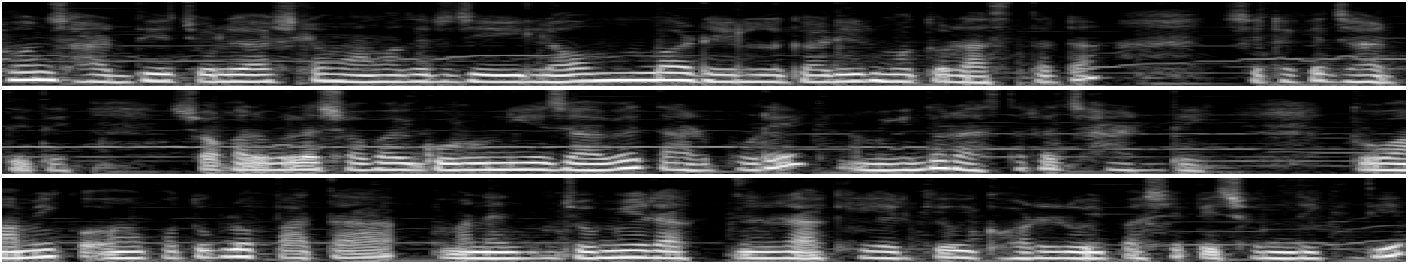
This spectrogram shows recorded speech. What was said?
উঠোন ঝাড় দিয়ে চলে আসলাম আমাদের যে এই লম্বা রেলগাড়ির মতো রাস্তাটা, সেটাকে ঝাড় দিতে। সকালবেলা সবাই গরু নিয়ে যাবে, তারপরে আমি কিন্তু রাস্তাটা ঝাড় দিই। তো আমি কতগুলো পাতা মানে জমিয়ে রাখ- রাখি আর কি ওই ঘরের ওই পাশে পেছন দিক দিয়ে।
